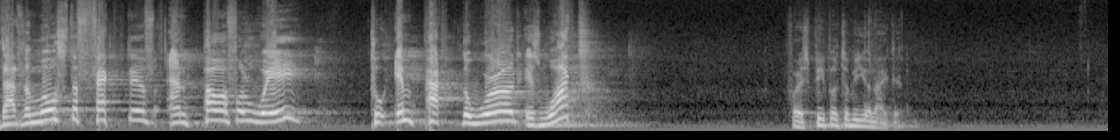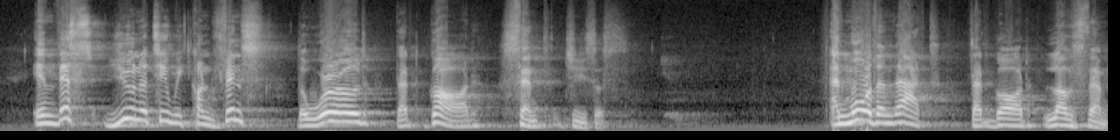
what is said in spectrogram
that the most effective and powerful way to impact the world is what? For his people to be united. In this unity, we convince the world that God sent Jesus. And more than that, that God loves them.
